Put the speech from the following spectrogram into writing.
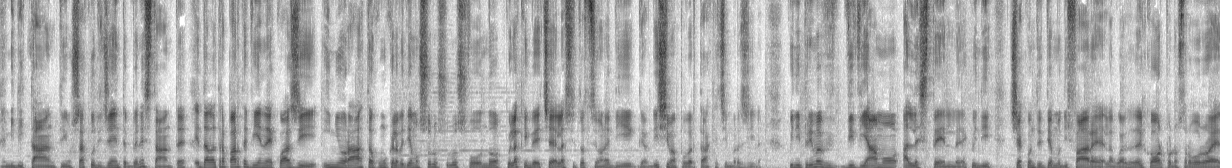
militanti, un sacco di gente benestante e dall'altra parte viene quasi ignorata o comunque la vediamo solo sullo sfondo quella che invece è la situazione di grandissima povertà che c'è in Brasile. Quindi prima viviamo alle stelle, quindi ci accontentiamo di fare la guardia del corpo, il nostro lavoro è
